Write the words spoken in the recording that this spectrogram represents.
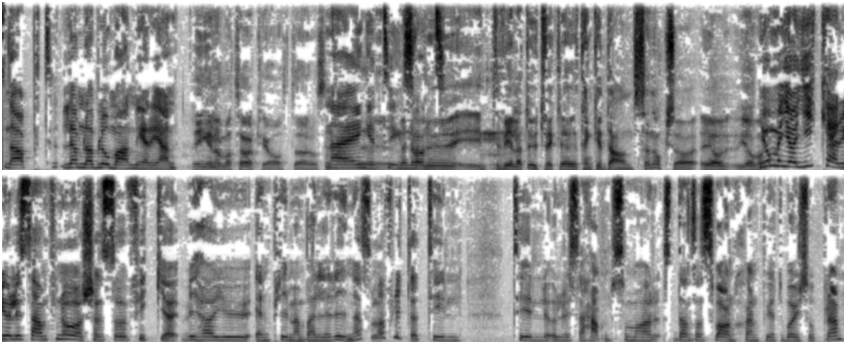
snabbt, lämna blomman ner igen. Ingen amatörteater och sånt Nej, ingenting. men har sant. du inte velat utveckla, jag tänker dansen också? Jag, jag var, Jo, men jag gick här i Ulricehamn för några år sedan så fick jag, vi har ju en prima ballerina som har flyttat till, till Ulricehamn som har dansat Svansjön på Göteborgsoperan.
